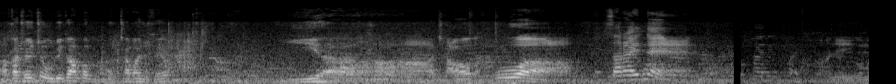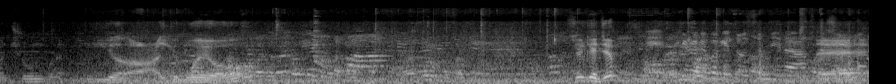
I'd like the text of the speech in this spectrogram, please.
아까 저희 쪽 우리도 한번 목 잡아주세요. 이야, 장어, 우와, 살아있네. 아니야, 이거만 충분해. 이야, 이게 뭐예요? 쓸개즙? 네, 피로 회복에 좋습니다. 네.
